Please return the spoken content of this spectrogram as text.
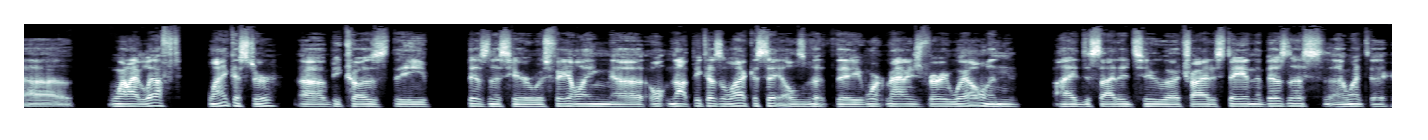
uh, when I left Lancaster, uh, because the business here was failing, uh, not because of lack of sales, but they weren't managed very well. And I decided to uh, try to stay in the business. I went to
